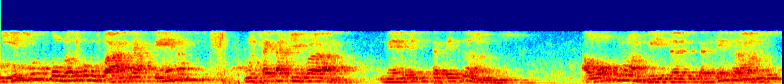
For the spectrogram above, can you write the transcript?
isso tomando como base apenas uma expectativa média de 70 anos. Ao longo de uma vida de 70 anos,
